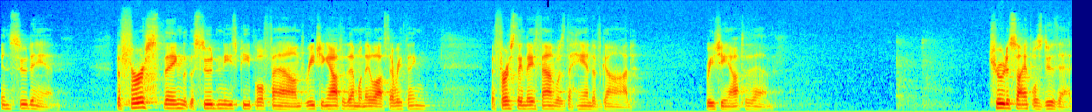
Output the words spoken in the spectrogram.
in Sudan, the first thing that the Sudanese people found reaching out to them when they lost everything, the first thing they found was the hand of God reaching out to them. True disciples do that.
